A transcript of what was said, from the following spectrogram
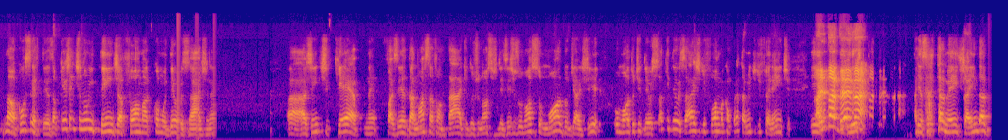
Não, com certeza, porque a gente não entende a forma como Deus age, né? a, a gente quer né, fazer da nossa vontade, dos nossos desejos, o nosso modo de agir, o modo de Deus. Só que Deus age de forma completamente diferente. E, ainda bem, né? Exatamente, ainda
